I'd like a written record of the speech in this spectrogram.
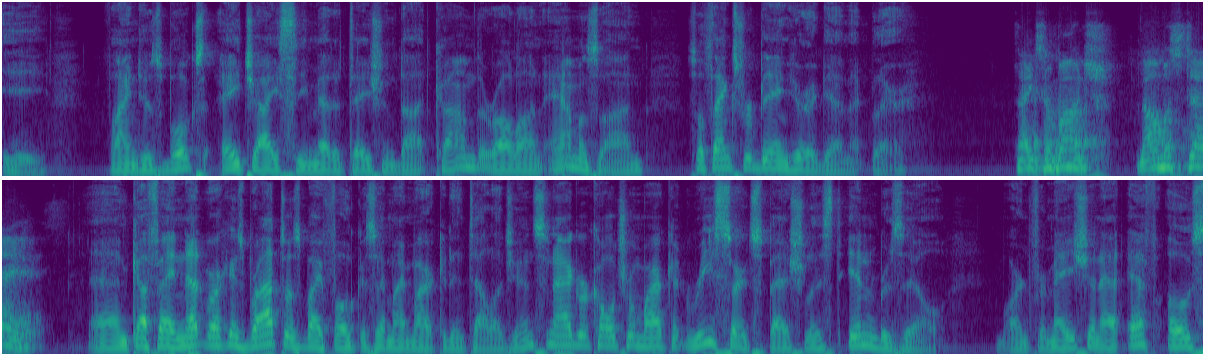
E. Find his books, hicmeditation.com. They're all on Amazon. So thanks for being here again, Blair. Thanks a bunch. Namaste. And Cafe Networking is brought to us by Focus MI Market Intelligence, an agricultural market research specialist in Brazil. More information at focusmi.com.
